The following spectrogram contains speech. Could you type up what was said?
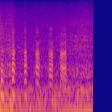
Ha ha ha ha ha!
